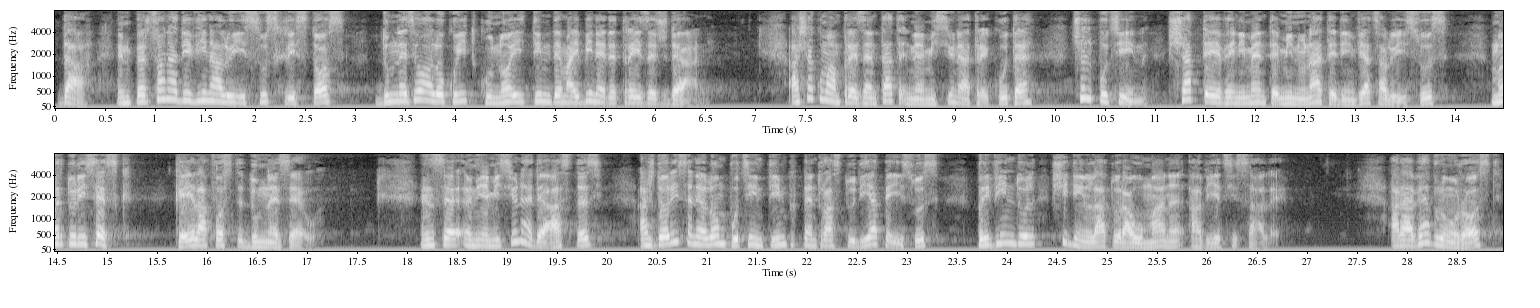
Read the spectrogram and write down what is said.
Da, în persoana divină a lui Isus Hristos, Dumnezeu a locuit cu noi timp de mai bine de 30 de ani. Așa cum am prezentat în emisiunea trecută, cel puțin șapte evenimente minunate din viața lui Isus mărturisesc că El a fost Dumnezeu. Însă, în emisiunea de astăzi, aș dori să ne luăm puțin timp pentru a studia pe Isus, privindu-l și din latura umană a vieții sale. Ar avea vreun rost?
